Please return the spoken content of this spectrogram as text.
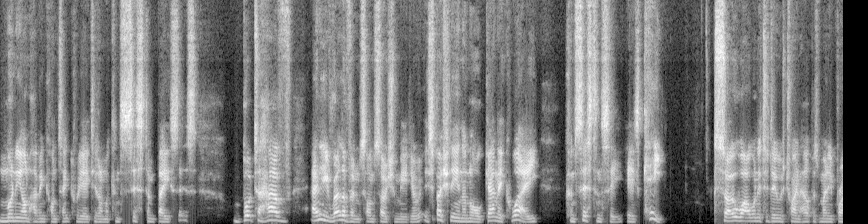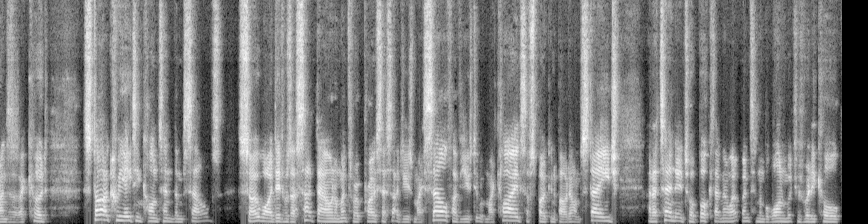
money on having content created on a consistent basis. But to have any relevance on social media, especially in an organic way, consistency is key. So, what I wanted to do was try and help as many brands as I could start creating content themselves. So, what I did was I sat down and went through a process that I'd used myself. I've used it with my clients, I've spoken about it on stage, and I turned it into a book that went, went to number one, which was really cool,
